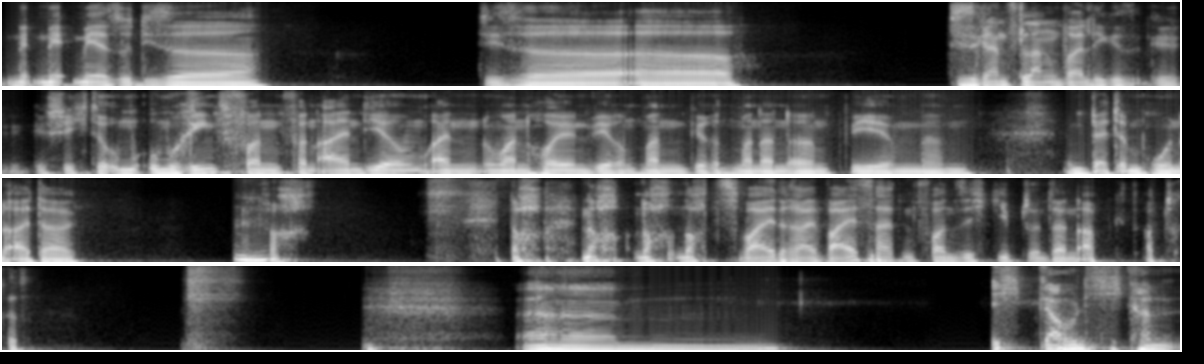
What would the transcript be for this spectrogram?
mehr, mehr, so diese, diese, äh, diese ganz langweilige G Geschichte, um, umringt von, von allen, die um einen, um einen heulen, während man, während man dann irgendwie im, ähm, im Bett im hohen Alter Mhm. einfach noch, noch, noch, noch zwei, drei Weisheiten von sich gibt und dann ab, abtritt. Ähm, ich glaube nicht, ich kann,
